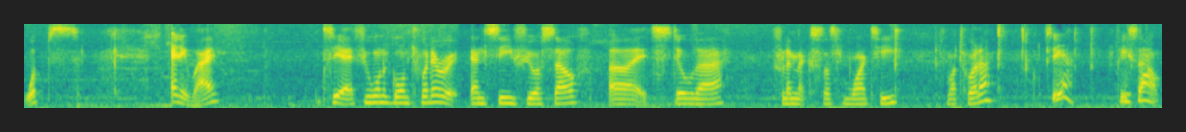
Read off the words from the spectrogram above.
Whoops. Anyway, so yeah, if you want to go on Twitter and see for yourself, uh, it's still there. FlameX YT, my Twitter. So yeah, peace out.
